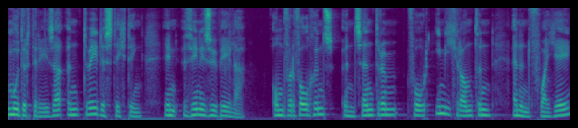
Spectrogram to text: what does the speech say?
Moeder Teresa een tweede stichting in Venezuela, om vervolgens een centrum voor immigranten en een foyer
